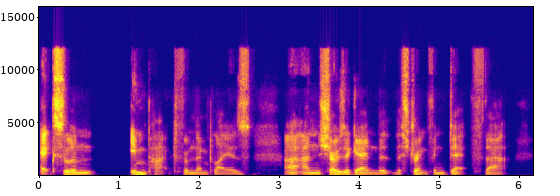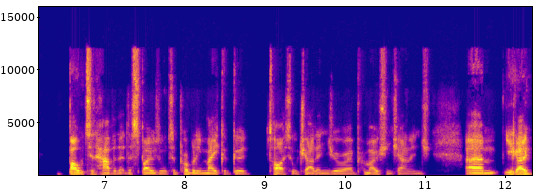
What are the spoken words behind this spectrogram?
excellent impact from them players uh, and shows again the, the strength and depth that Bolton have at their disposal to probably make a good title challenge or a promotion challenge. Um, you go.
